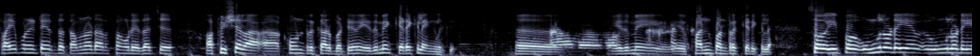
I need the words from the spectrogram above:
ட்ரை பண்ணிட்டே இருந்த தமிழ்நாடு அரசாங்கோட ஏதாச்சும் அஃபிஷியல் அக்கௌண்ட் இருக்கா பட் எதுவுமே கிடைக்கல எங்களுக்கு. எதுவுமே ஃபண்ட் பண்ணுறதுக்கு கிடைக்கல. ஸோ இப்போ உங்களுடைய உங்களுடைய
